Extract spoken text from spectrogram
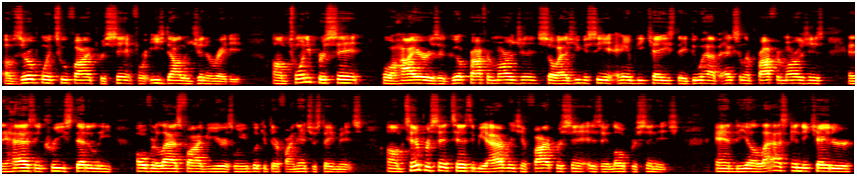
of 0.25% for each dollar generated. Um, 20% or higher is a good profit margin. So as you can see in AMD case, they do have excellent profit margins and it has increased steadily over the last five years when you look at their financial statements. Um, 10% tends to be average and 5% is a low percentage. And the uh, last indicator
